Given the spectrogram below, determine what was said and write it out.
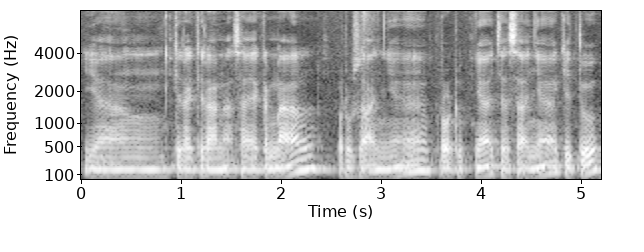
yang kira-kira anak saya kenal perusahaannya, produknya, jasanya gitu,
